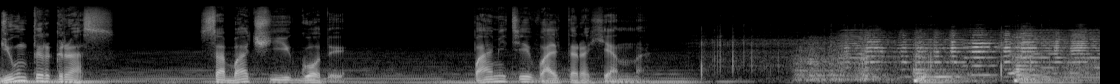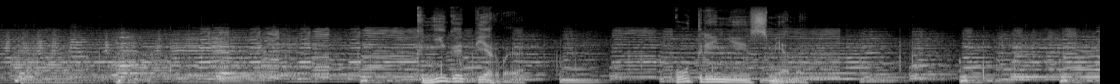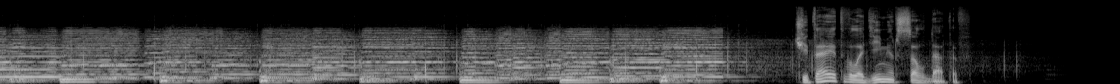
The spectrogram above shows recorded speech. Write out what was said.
Гюнтер Грасс. Собачьи годы. Памяти Вальтера Хенна. Книга первая. Утренние смены. Читает Владимир Солдатов.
